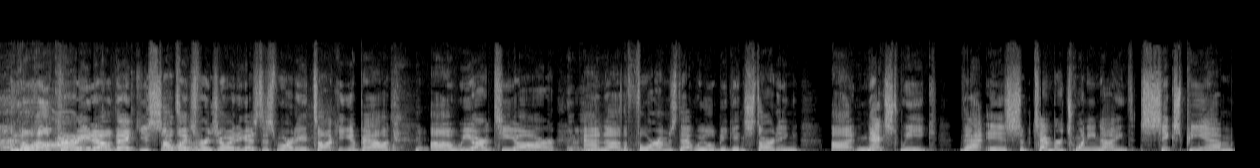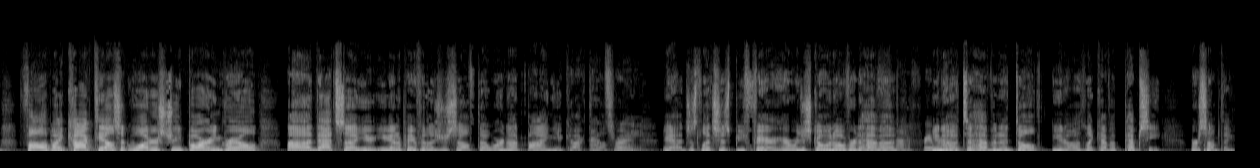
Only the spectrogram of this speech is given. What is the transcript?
Noelle Carino, thank you so Thanks, much Emma. for joining us this morning and talking about uh, We Are TR and uh, the forums that we will begin starting uh, next week. That is September 29th, 6 p.m., followed by cocktails at Water Street Bar and Grill. Uh, that's uh, you, you got to pay for those yourself, though. We're not buying you cocktails, right? right. Yeah, just let's just be fair here. We're just going over to have a, a free you know, ride. to have an adult, you know, like have a Pepsi or something.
